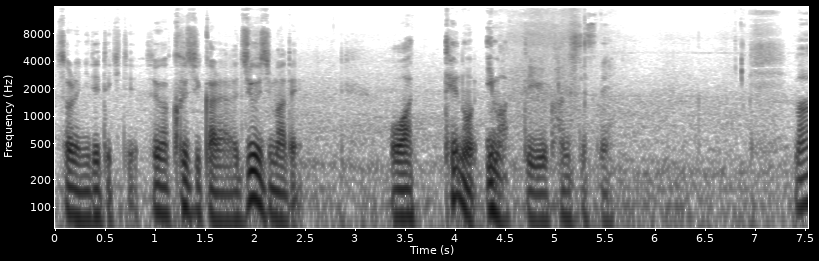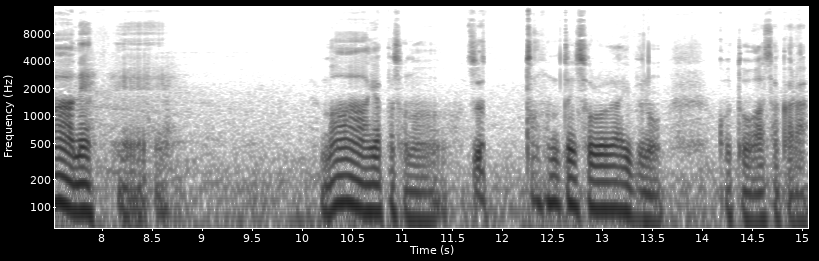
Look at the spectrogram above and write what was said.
それに出てきてそれが9時から10時まで終わっての今っていう感じですね。まあね、えー、まあやっぱそのずっと本当にソロライブのことを朝から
